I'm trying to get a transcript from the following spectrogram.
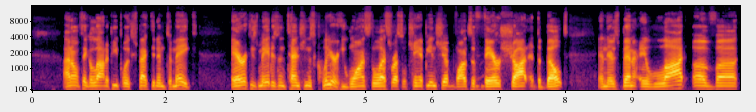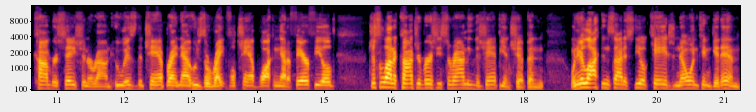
I don't think a lot of people expected him to make, Eric has made his intentions clear. He wants the Let's Wrestle Championship, wants a fair shot at the belt and there's been a lot of uh, conversation around who is the champ right now, who's the rightful champ walking out of Fairfield. Just a lot of controversy surrounding the championship. And when you're locked inside a steel cage, no one can get in.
